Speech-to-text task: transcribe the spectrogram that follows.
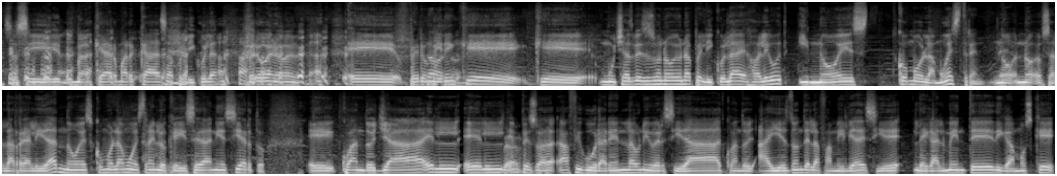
Eso sí, me va a quedar marcada esa película. Pero bueno, bueno. Eh, pero No, miren no. Que, que muchas veces uno ve una película de Hollywood y no es como la muestran. No, no, o sea, la realidad no es como la muestran y lo que dice Dani es cierto. Eh, cuando ya él, él Claro. empezó a, a figurar en la universidad, cuando ahí es donde la familia decide legalmente, digamos que,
